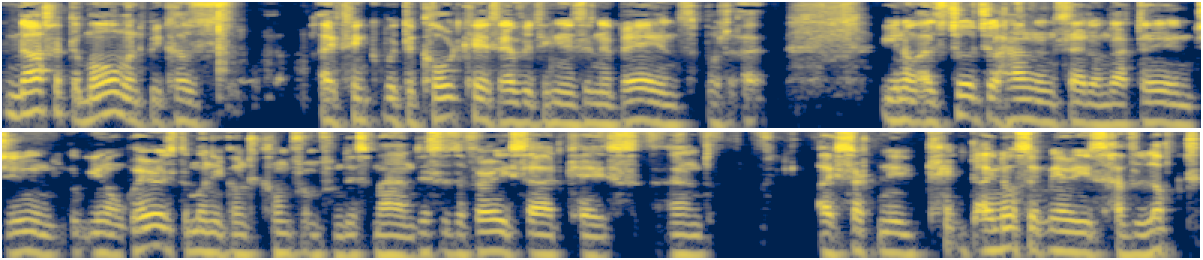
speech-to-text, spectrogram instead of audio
Not at the moment, because I think with the court case, everything is in abeyance. But uh, you know, as Judge O'Hanlon said on that day in June, you know, where is the money going to come from from this man? This is a very sad case, and I certainly think, I know St Mary's have looked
